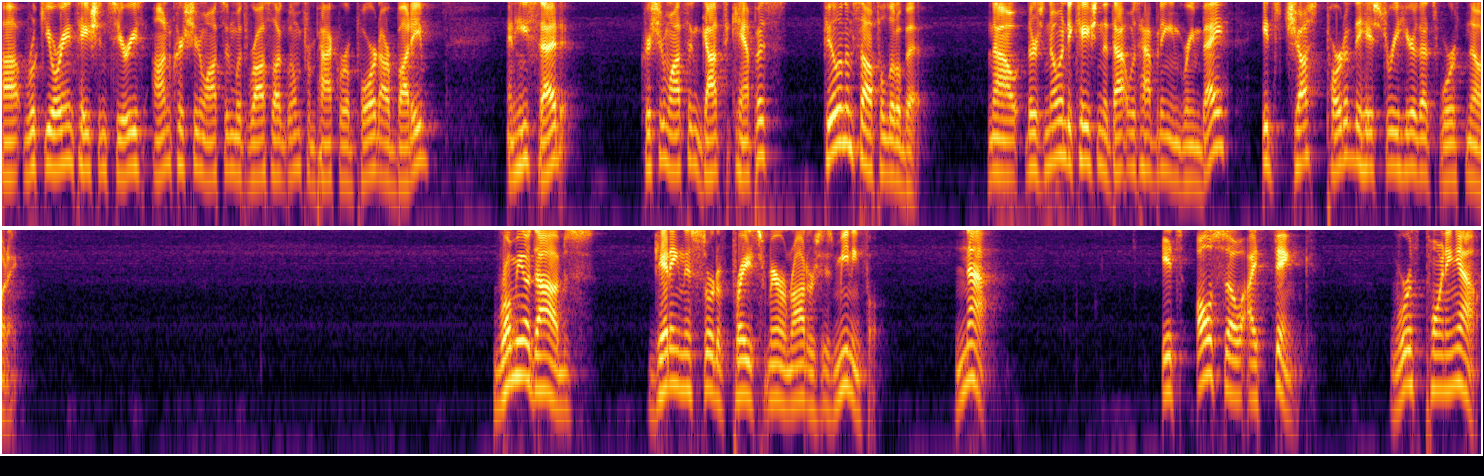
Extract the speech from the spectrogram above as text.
uh, rookie orientation series on Christian Watson with Ross Uglum from Packer Report, our buddy. And he said Christian Watson got to campus feeling himself a little bit. Now, there's no indication that that was happening in Green Bay. It's just part of the history here that's worth noting. Romeo Doubs getting this sort of praise from Aaron Rodgers is meaningful. Now, it's also, I think, worth pointing out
